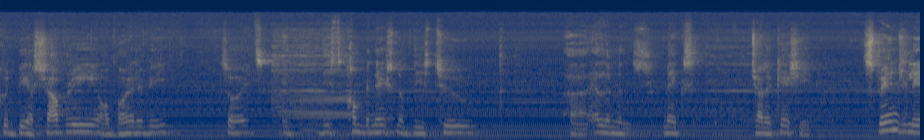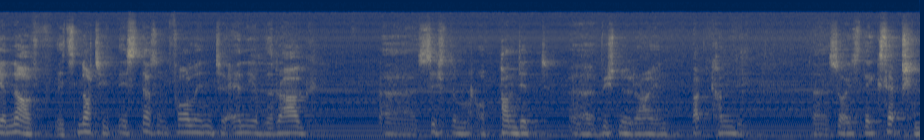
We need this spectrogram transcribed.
could be a Shabri or Bhairavi. So it's it, this combination of these two uh, elements makes Charukeshi. Strangely enough, it's not. This doesn't fall into any of the rag uh, system of Pandit uh, Vishnu Narayan Bhatkhande. Uh, so it's the exception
